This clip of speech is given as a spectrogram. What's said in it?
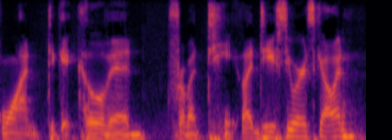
want to get COVID from a team. Like, do you see where it's going?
